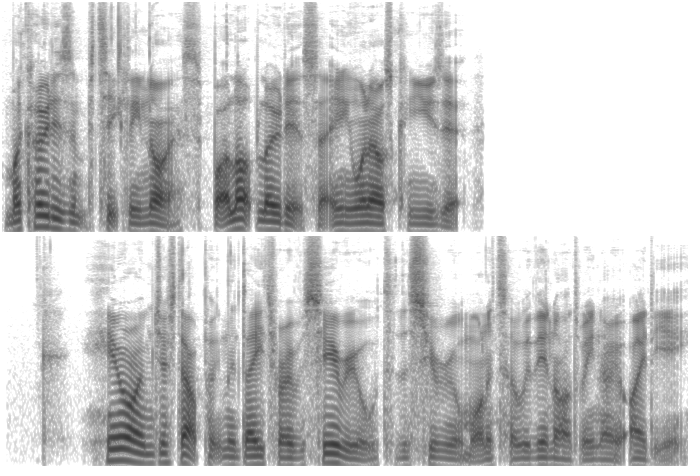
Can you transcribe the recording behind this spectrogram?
My code isn't particularly nice, but I'll upload it so anyone else can use it. Here I'm just outputting the data over serial to the serial monitor within Arduino IDE.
